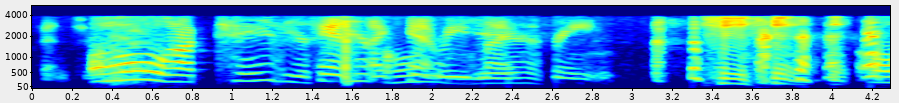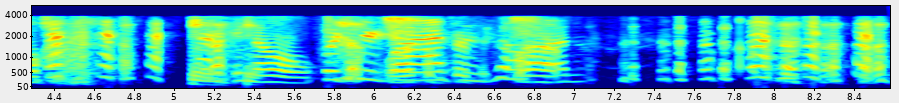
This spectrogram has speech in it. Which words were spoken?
Spencer. oh, Octavia. I can't I can't oh, read yes. my screen. Oh, I know. Put your glasses on.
